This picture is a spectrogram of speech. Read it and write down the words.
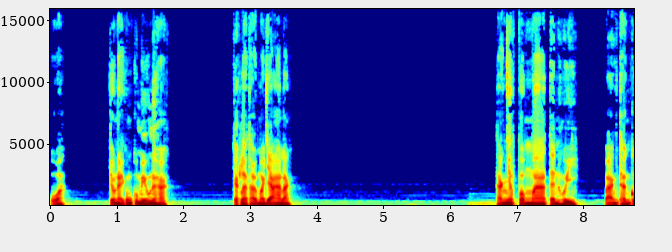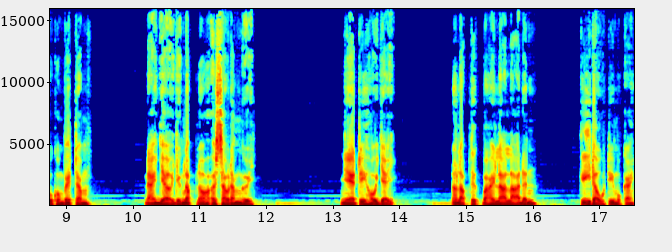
Ủa, Chỗ này cũng có miếu nữa hả? Chắc là thợ ma gia hả Lan? Thằng nhóc phong ma tên Huy, Bạn thân của con bé Trâm, Nãy giờ vẫn lấp ló ở sau đám người. Nghe Trí hỏi vậy, Nó lập tức bay là lạ đến, Ký đầu Trí một cái.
